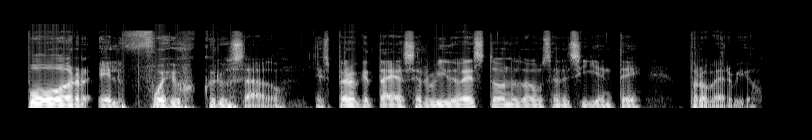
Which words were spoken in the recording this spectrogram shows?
por el fuego cruzado. Espero que te haya servido esto. Nos vemos en el siguiente proverbio.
